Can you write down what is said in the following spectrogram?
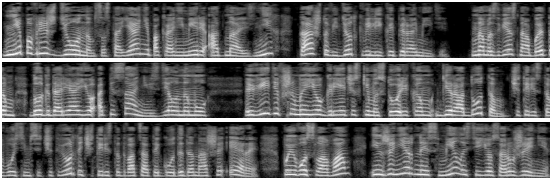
неповрежденном состоянии, по крайней мере, одна из них, та, что ведет к Великой пирамиде. Нам известно об этом благодаря ее описанию, сделанному видевшим ее греческим историком Геродотом 484-420 годы до нашей эры. По его словам, инженерная смелость ее сооружения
